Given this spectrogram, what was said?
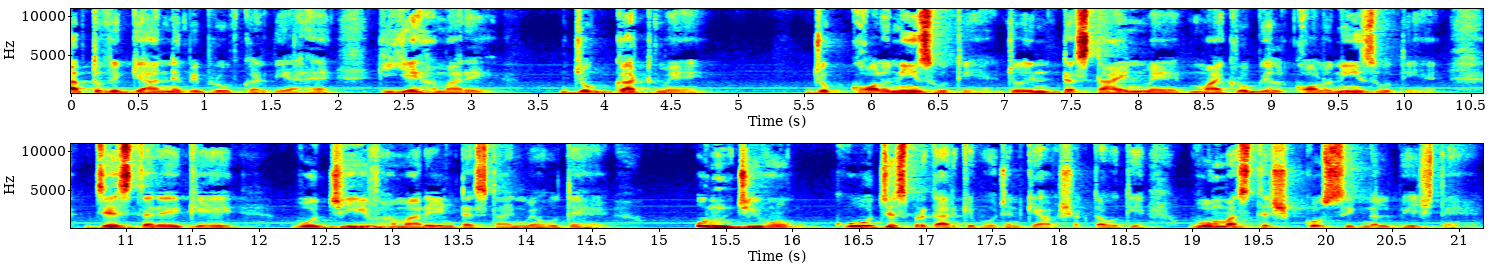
अब तो विज्ञान ने भी प्रूव कर दिया है कि ये हमारे जो गट में जो कॉलोनीज़ होती हैं, जो इंटेस्टाइन में माइक्रोबियल कॉलोनीज़ होती हैं, जिस तरह के वो जीव हमारे इंटेस्टाइन में होते हैं, उन जीवों को जिस प्रकार के भोजन की आवश्यकता होती है, वो मस्तिष्क को सिग्नल भेजते हैं।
